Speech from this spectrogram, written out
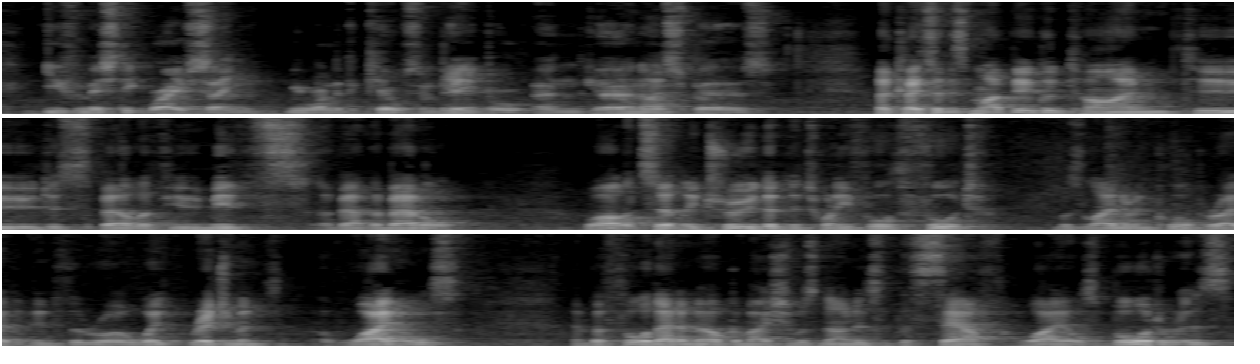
euphemistic way of saying we wanted to kill some Yeah. people and Get earn our spurs. Okay, so this might be a good time to dispel a few myths about the battle. While it's certainly true that the 24th Foot was later incorporated into the Royal Regiment of Wales, and before that amalgamation was known as the South Wales Borderers,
